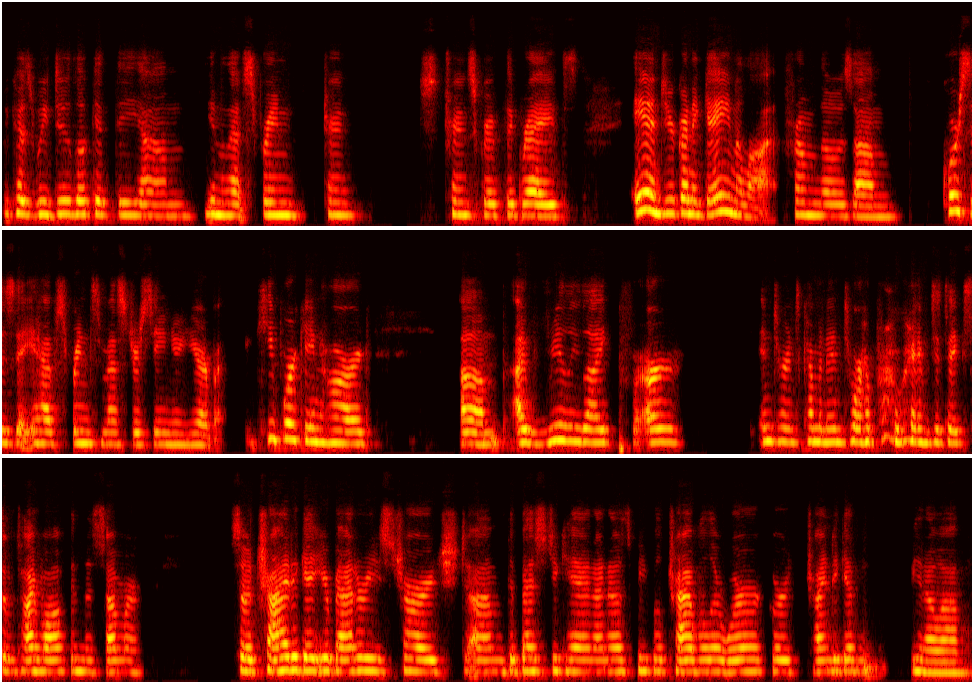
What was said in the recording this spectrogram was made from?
because we do look at the, um, you know, that spring tran- transcript, the grades, and you're going to gain a lot from those um, courses that you have spring semester, senior year. But keep working hard. Um, I really like for our interns coming into our program to take some time off in the summer so try to get your batteries charged um, the best you can. I know as people travel or work or trying to get, you know, um,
